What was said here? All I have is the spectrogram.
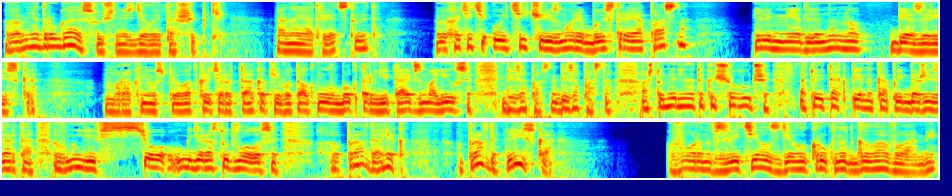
Во мне другая сущность делает ошибки. Она и ответствует. Вы хотите уйти через море быстро и опасно или медленно, но без риска? Мрак не успел открыть рта, как его толкнул в бок Таргитай, взмолился: "Безопасно, безопасно. А что медленно, так еще лучше, а то и так пена капает даже изо рта. В мыле все, где растут волосы. Правда, Олег? Правда, Лиска?" Ворон взлетел, сделал круг над головами,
